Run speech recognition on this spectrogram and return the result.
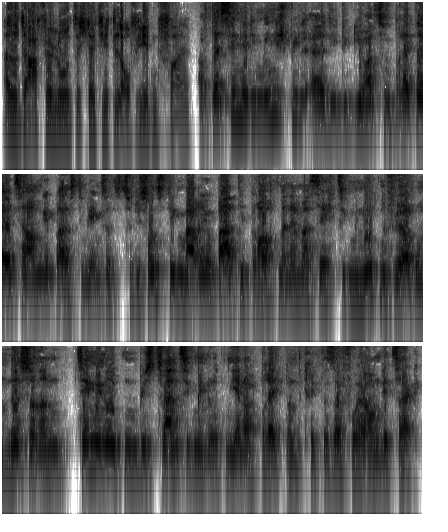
also dafür lohnt sich der Titel auf jeden Fall. Auf das sind ja die Minispiel, äh, die, die ganzen Bretter jetzt angepasst. Im Gegensatz zu den sonstigen Mario Party braucht man nicht mal 60 Minuten für eine Runde, sondern 10 Minuten bis 20 Minuten, je nach Brett und kriegt das auch vorher angezeigt.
